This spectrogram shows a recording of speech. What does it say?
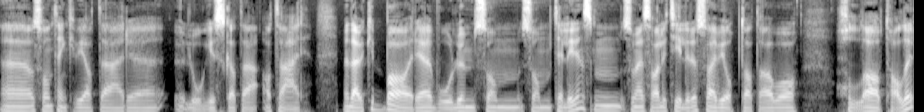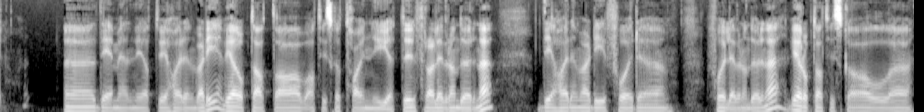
Og sånn tenker vi at det er logisk at det, at det er. Men det er jo ikke bare volum som, som, teller inn. Som, som jeg sa litt tidligere, så er vi opptatt av å holde avtaler. Eh, det mener vi at vi har en verdi. Vi er opptatt av at vi skal ta inn nyheter fra leverandørene. Det har en verdi for, eh, for leverandørene. Vi er opptatt av at vi skal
